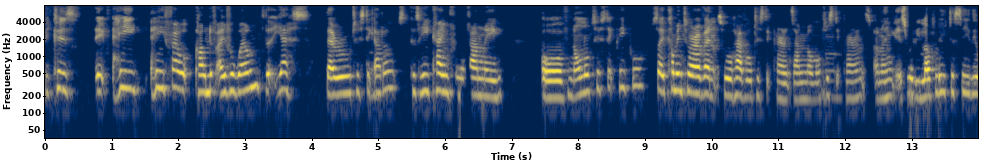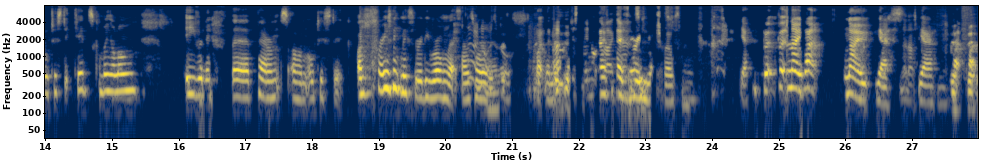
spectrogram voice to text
because it, he he felt kind of overwhelmed that yes, there are autistic adults because he came from a family of non-autistic people. So coming to our events, we'll have autistic parents and non-autistic parents, and I think it's really lovely to see the autistic kids coming along, even if their parents aren't autistic. I'm phrasing this really wrong. That sounds No, no, horrible. it's cool. Like they're not. would just say not They're- they're very much That's just welcome. me. Yeah, but but no, that no, yes, No, that's yeah, that, that,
